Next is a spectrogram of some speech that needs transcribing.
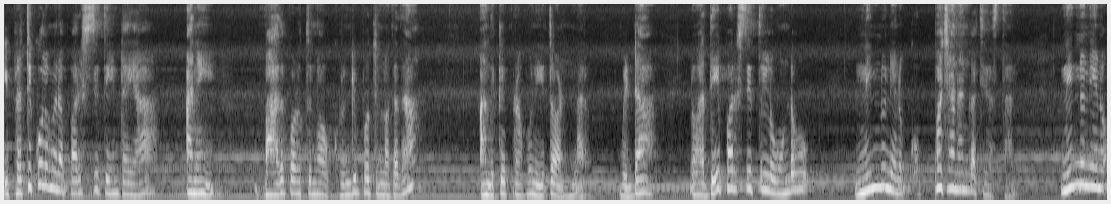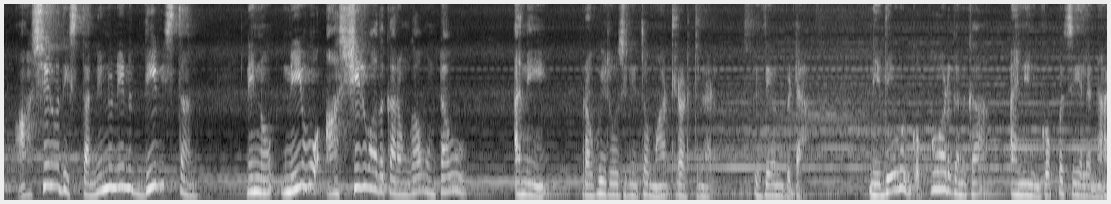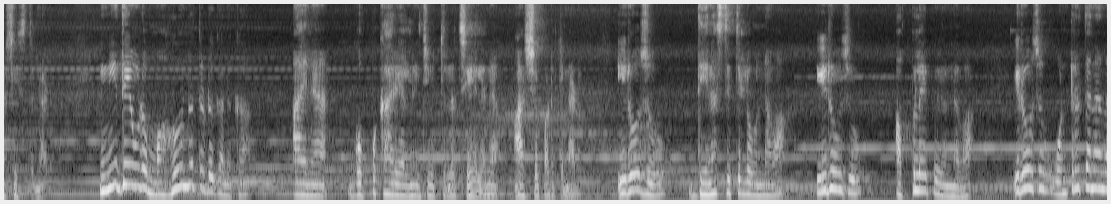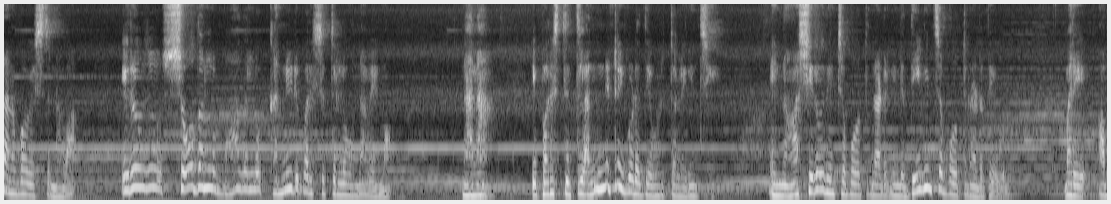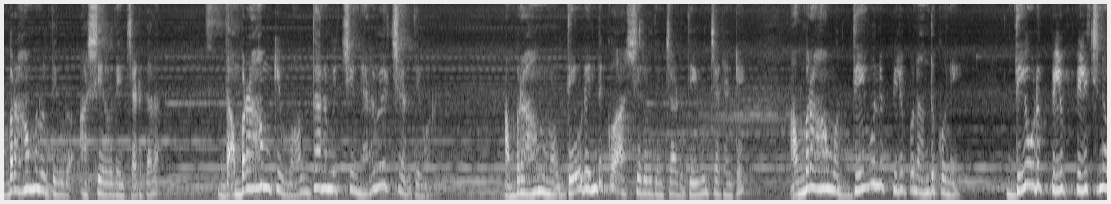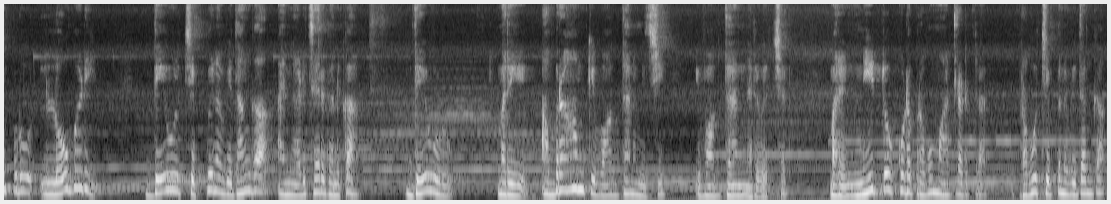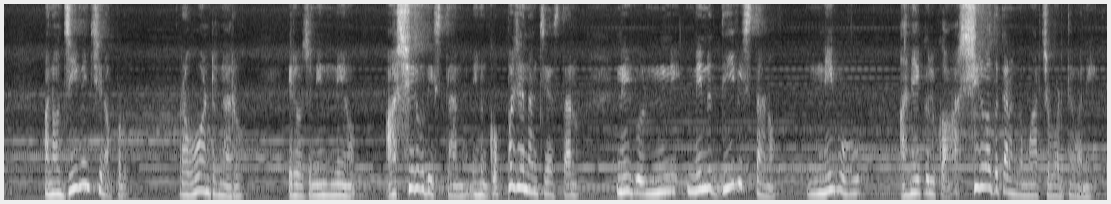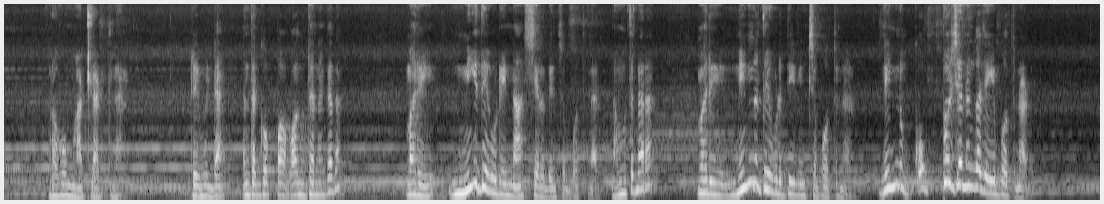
ఈ ప్రతికూలమైన పరిస్థితి ఏంటయ్యా? అని బాధపడుతున్నావు కృంగిపోతున్నావు కదా? అందుకే ప్రభు నీతో అంటున్నారు. బిడ్డ నువ్వు అదే పరిస్థితుల్లో ఉండవు. నిన్ను నేను గొప్ప జనంగా చేస్తాను. నిన్ను నేను ఆశీర్వదిస్తాను. నిన్ను నేను దీవిస్తాను. నిన్ను నీవు ఆశీర్వాదకరంగా ఉంటావు అని ప్రభు ఈరోజు నీతో మాట్లాడుతున్నాడు. దేవుని బిడ్డ నీ దేవుడు గొప్పవాడు గనుక ఆయన నేను గొప్ప చేయాలని ఆశిస్తున్నాడు. నీ దేవుడు మహోన్నతుడు గనుక ఆయన గొప్ప కార్యాలు నీ జీవితంలో చేయాలని ఆశపడుతున్నాడు. ఈరోజు దీనస్థితిలో ఉన్నావా? ఈరోజు అప్పులైపోయి ఉన్నావా? ఈరోజు ఒంటరితనాన్ని అనుభవిస్తున్నావా? ఈరోజు శోధనలు బాధల్లో కన్నీటి పరిస్థితుల్లో ఉన్నావేమో? నానా ఈ పరిస్థితులన్నిటినీ కూడా దేవుడు తొలగించి నిన్ను ఆశీర్వదించబోతున్నాడు నిన్ను దీవించబోతున్నాడు దేవుడు. మరి అబ్రహామును దేవుడు ఆశీర్వదించాడు కదా? అబ్రహాంకి వాగ్దానం ఇచ్చి నెరవేర్చాడు దేవుడు. అబ్రహామును దేవుడు ఎందుకు ఆశీర్వదించాడు? దీవించాడంటే అబ్రహాము దేవుని పిలుపుని అందుకొని దేవుడు పిలు పిలిచినప్పుడు లోబడి దేవుడు చెప్పిన విధంగా ఆయన నడిచారు కనుక దేవుడు మరి అబ్రహాంకి వాగ్దానం ఇచ్చి ఈ వాగ్దానం నెరవేర్చాడు. మరి నీతో కూడా ప్రభు మాట్లాడుతున్నారు. ప్రభు చెప్పిన విధంగా మనం జీవించినప్పుడు ప్రభు అంటున్నారు ఈరోజు నేను నేను ఆశీర్వదిస్తాను నేను గొప్ప జనం చేస్తాను నీకు నిన్ను దీవిస్తాను. నీవు అనేకులకు ఆశీర్వాదకరంగా మార్చబడతావని ప్రభు మాట్లాడుతున్నారు ప్రేమిడ్డ ఎంత గొప్ప వాగ్దానం కదా. మరి నీ దేవుడు నిన్ను ఆశీర్వదించబోతున్నారు నమ్ముతున్నారా? మరి నిన్ను దేవుడు దీవించబోతున్నాడు. నిన్ను గొప్ప జనంగా చేయబోతున్నాడు.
